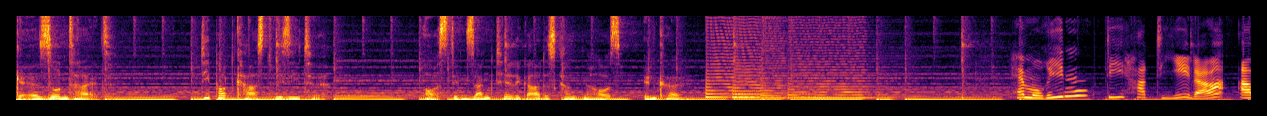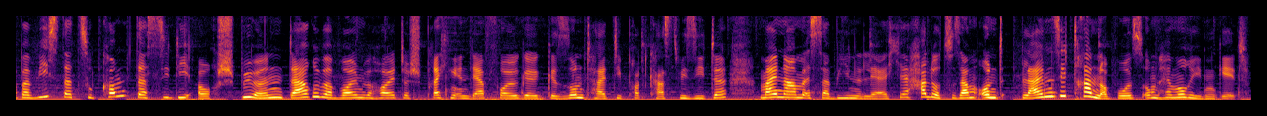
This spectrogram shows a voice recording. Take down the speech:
Gesundheit. Die Podcast-Visite aus dem St. Hildegardes Krankenhaus in Köln. Hämorrhoiden, die hat jeder, aber wie es dazu kommt, dass sie die auch spüren, darüber wollen wir heute sprechen in der Folge Gesundheit, die Podcast-Visite. Mein Name ist Sabine Lerche. Hallo zusammen und bleiben Sie dran, obwohl es um Hämorrhoiden geht.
